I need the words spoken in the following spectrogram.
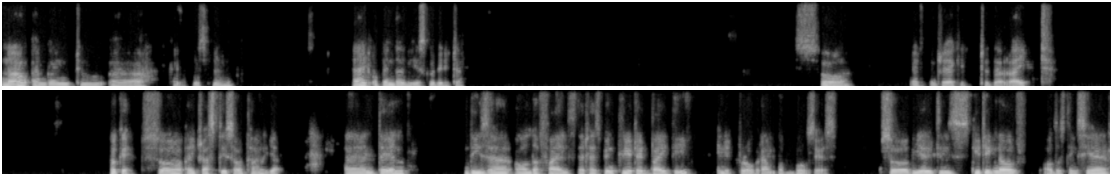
Now I'm going to uh, this and open the VS Code editor. So let's drag it to the right. Okay, so I trust this author, yeah. And then these are all the files that has been created by the init program of Vue.js. So here it is git all those things here,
